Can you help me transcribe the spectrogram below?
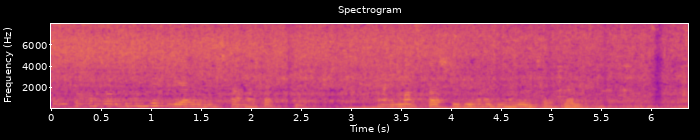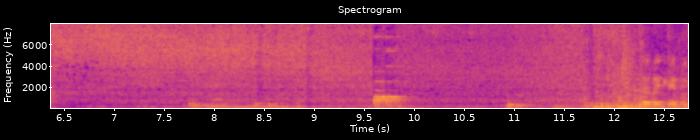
तर भगर धुवून घेतली आहे मी छान आता. आणि मस्त अशी ती भाजून घ्यायची आपल्याला तर हे बघ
